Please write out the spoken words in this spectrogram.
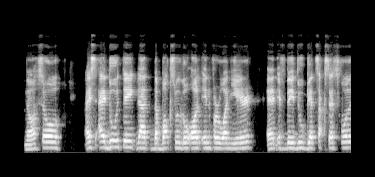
no. So I, I do think that the Bucks will go all in for one year, and if they do get successful,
